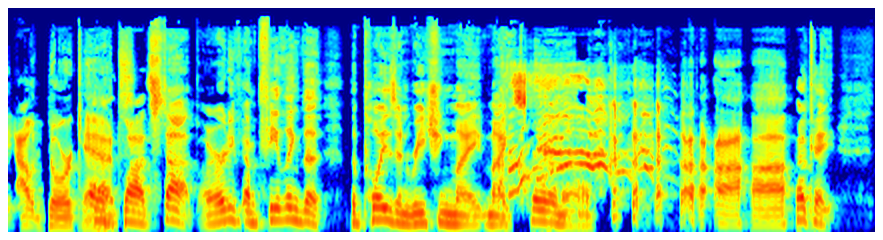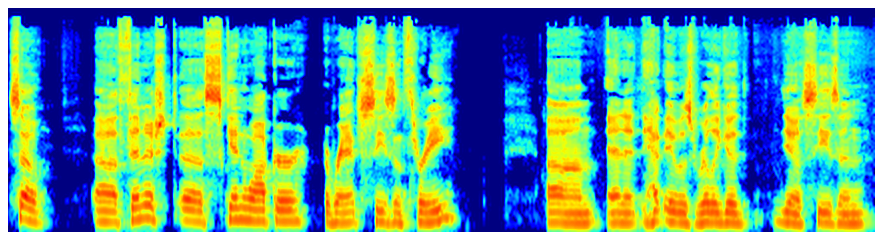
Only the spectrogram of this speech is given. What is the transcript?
especially outdoor cats. Oh God! Stop! I already. I'm feeling the the poison reaching my my soul now. uh-huh. Okay, so uh, finished uh, Skinwalker Ranch season three, um, and it had it was really good. You know, season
